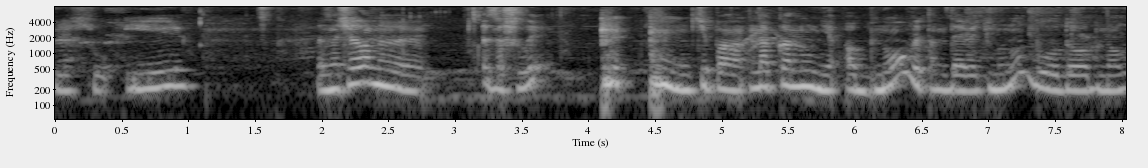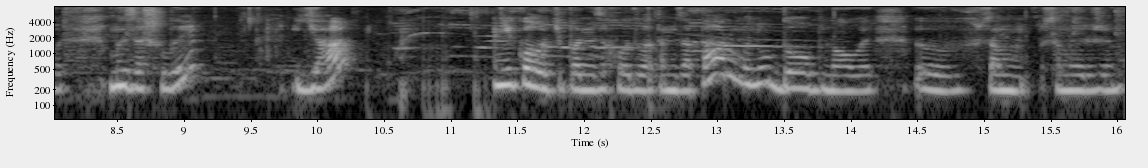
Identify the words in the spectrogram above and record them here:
в лісу. І спочатку ми зайшли, типа накануне обнови, там 9 минут було до обнови, ми зайшли, я ніколи типа, не заходила там за пару минут до обнови е, в сам, самий режим.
